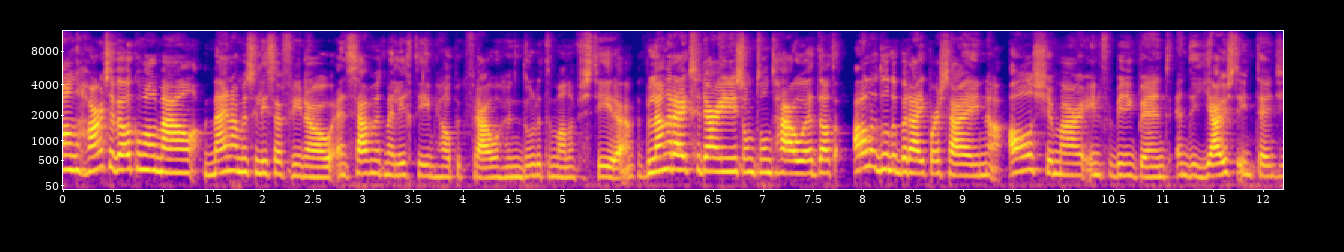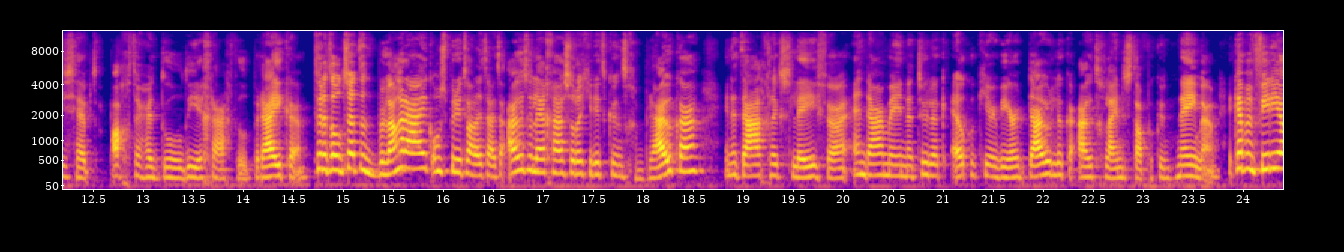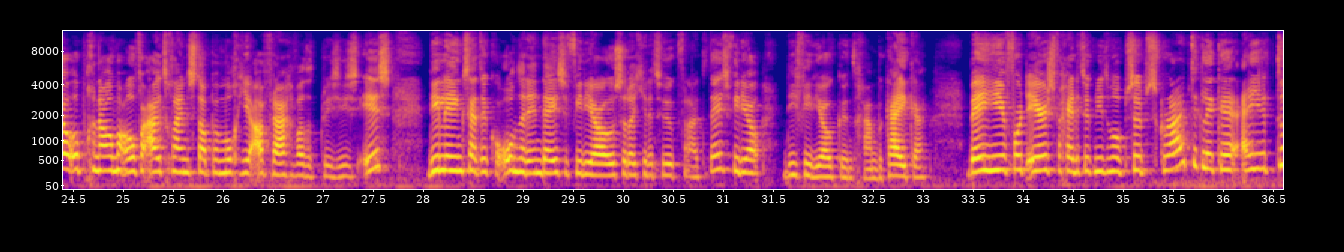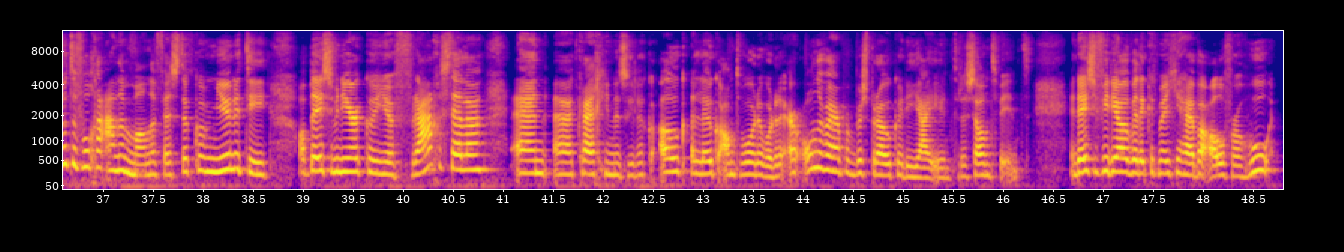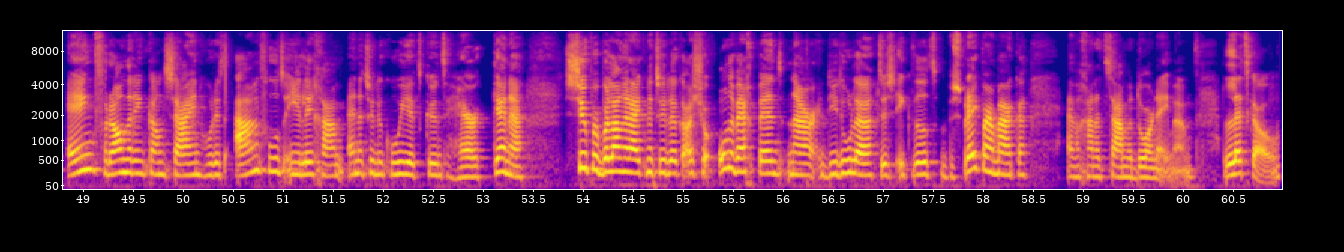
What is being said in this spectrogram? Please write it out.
Van harte welkom allemaal. Mijn naam is Elisa Frino en samen met mijn lichtteam help ik vrouwen hun doelen te manifesteren. Het belangrijkste daarin is om te onthouden dat alle doelen bereikbaar zijn als je maar in verbinding bent en de juiste intenties hebt achter het doel die je graag wilt bereiken. Ik vind het ontzettend belangrijk om spiritualiteit uit te leggen zodat je dit kunt gebruiken in het dagelijks leven en daarmee natuurlijk elke keer weer duidelijke uitgeleide stappen kunt nemen. Ik heb een video opgenomen over uitgeleide stappen mocht je je afvragen wat het precies is. Die link zet ik onderin deze video zodat je natuurlijk vanuit deze video die video kunt gaan bekijken. Ben je hier voor het eerst? Vergeet natuurlijk niet om op subscribe te klikken en je toe te voegen aan de Manifesto Community. Op deze manier kun je vragen stellen en uh, krijg je natuurlijk ook leuke antwoorden. Worden er onderwerpen besproken die jij interessant vindt. In deze video wil ik het met je hebben over hoe eng verandering kan zijn, hoe dit aanvoelt in je lichaam en natuurlijk hoe je het kunt herkennen. Super belangrijk natuurlijk als je onderweg bent naar die doelen. Dus ik wil het bespreekbaar maken en we gaan het samen doornemen. Let's go!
